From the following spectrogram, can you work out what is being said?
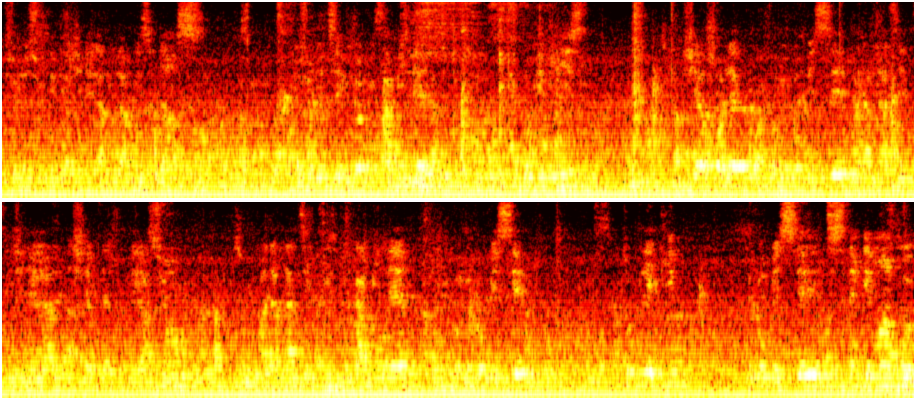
Monsieur le secrétaire général de la Résidence, Monsieur le directeur du cabinet du Premier ministre, chers collègues au niveau de l'OPC, Madame la directrice générale et chef des opérations, Madame la directrice du cabinet au niveau de l'OPC, toute l'équipe l'OPC, membres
